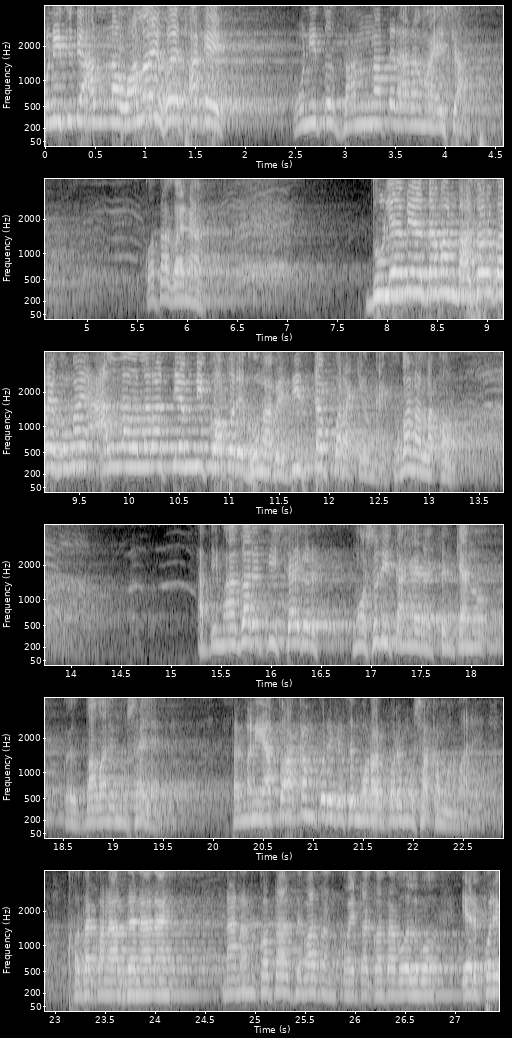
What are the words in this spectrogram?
উনি যদি আল্লাহ ওয়ালাই হয়ে থাকে, উনি তো জান্নাতের আরামা এসে আছে। কথা কয় না? দুলে মেয়ে যেমন বাসর করে ঘুমায়, আল্লাহ আল্লাহরা তেমনি কবরে ঘুমাবে ডিস্টার্ব করা কেউ নাই সোবান আল্লাহ কম আপনি মাজারে পীর সাহেবের মশুরি টাঙায় রাখছেন কেন? বাবারে মশাই লাগবে। তার মানে এত আকাম করে গেছে, মরার পরে মশা কামড় মারে। কথা কোন আছে না নাই? নানান কথা আছে, বাজান, কয়টা কথা বলব? এরপরে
